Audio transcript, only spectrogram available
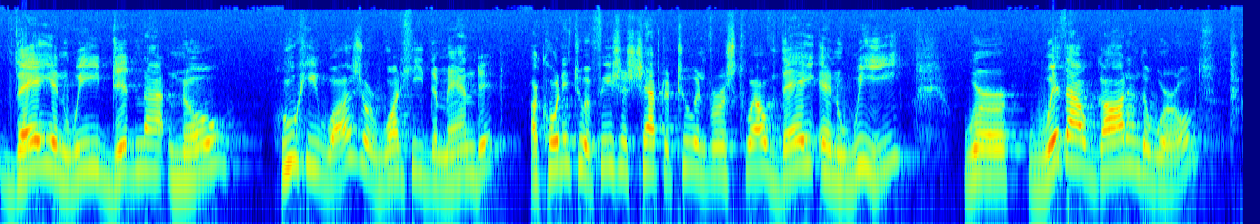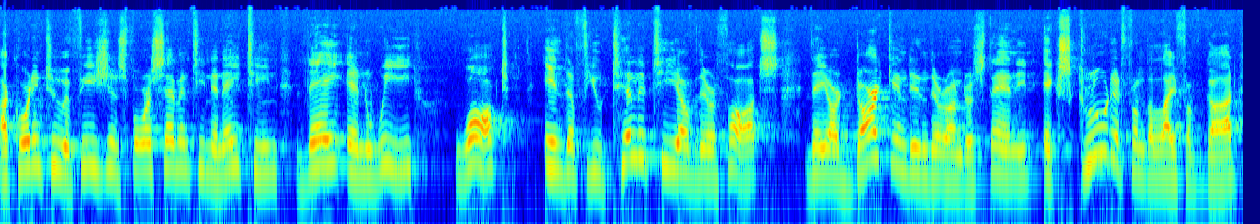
They and we did not know who He was or what He demanded. According to Ephesians chapter 2 and verse 12, they and we were without God in the world. According to Ephesians 4 17 and 18, they and we walked in the futility of their thoughts. They are darkened in their understanding, excluded from the life of God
